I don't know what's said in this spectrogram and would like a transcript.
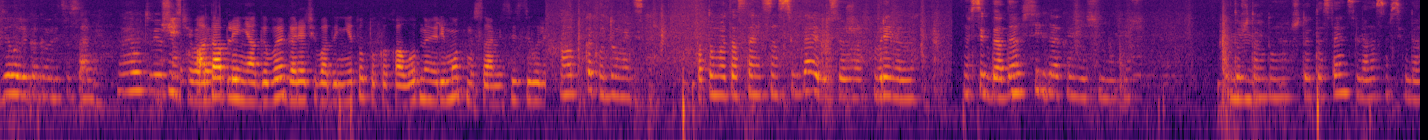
сделали, как говорится, сами. Ну, я вот вижу. Отопление АГВ, горячей воды нету, только холодная. Ремонт мы сами здесь сделали. А вот как вы думаете, потом это останется навсегда или все же временно? Навсегда, да? Всегда, конечно. Я тоже так думаю, что это останется для нас навсегда.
